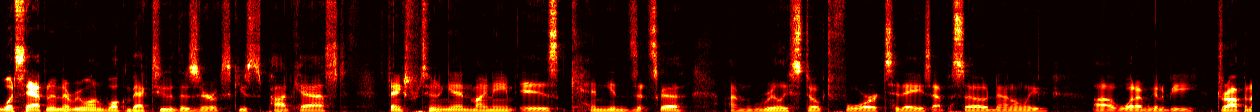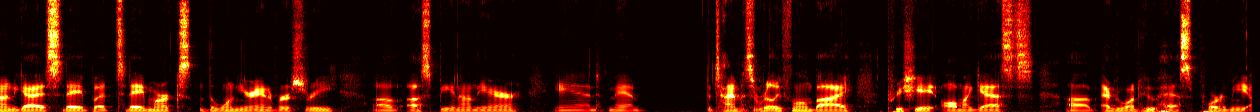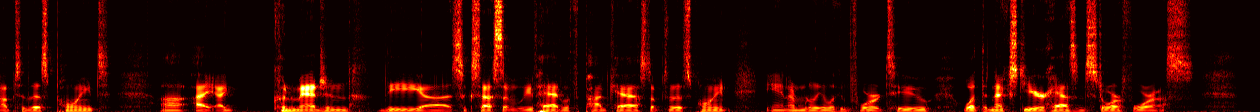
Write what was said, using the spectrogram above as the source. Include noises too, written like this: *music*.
What's happening, everyone? Welcome back to the Zero Excuses podcast. Thanks for tuning in. My name is Kenyon Zitzka. I'm really stoked for today's episode. Not only uh, what I'm going to be dropping on you guys today, but today marks the one year anniversary of us being on the air. And man, the time has *laughs* really flown by. Appreciate all my guests, uh, everyone who has supported me up to this point. Uh, I, I, couldn't imagine the uh, success that we've had with the podcast up to this point, and I'm really looking forward to what the next year has in store for us.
